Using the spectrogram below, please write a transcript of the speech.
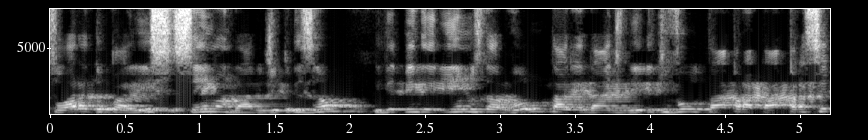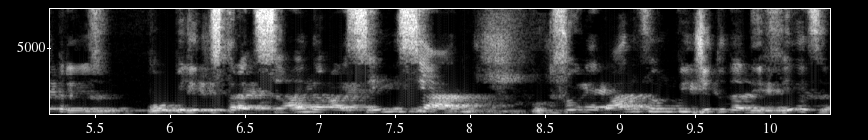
fora do país, sem mandado de prisão, e dependeríamos da voluntariedade dele de voltar para cá para ser preso. O pedido de extradição ainda vai ser iniciado. O que foi negado foi um pedido da defesa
